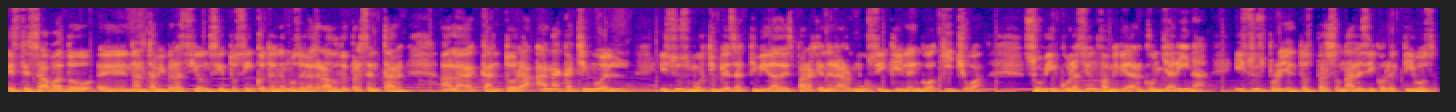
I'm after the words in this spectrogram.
Este sábado en Alta Vibración 105 tenemos el agrado de presentar a la cantora Ana Cachimuel y sus múltiples actividades para generar música y lengua quichua, su vinculación familiar con Yarina y sus proyectos personales y colectivos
